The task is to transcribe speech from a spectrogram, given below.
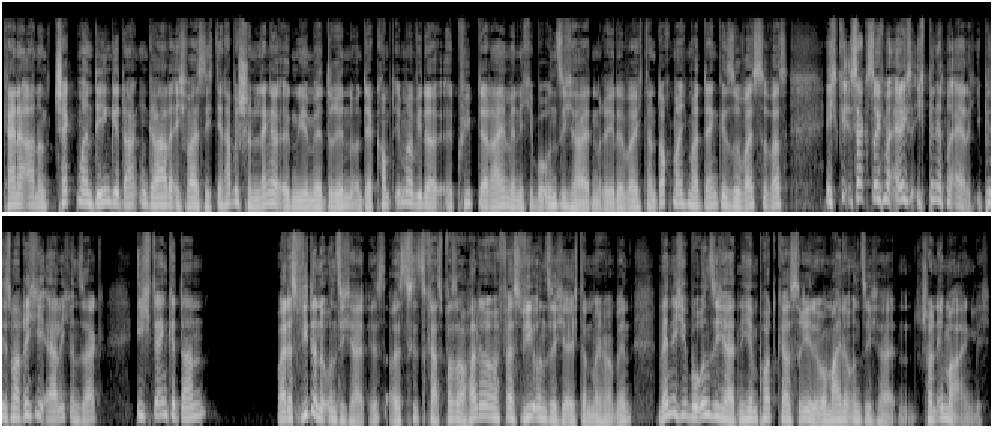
Keine Ahnung. Checkt man den Gedanken gerade? Ich weiß nicht. Den habe ich schon länger irgendwie mir drin und der kommt immer wieder, äh, creept der rein, wenn ich über Unsicherheiten rede, weil ich dann doch manchmal denke, so, weißt du was? Ich, ich sag's euch mal ehrlich, ich bin jetzt mal ehrlich. Ich bin jetzt mal richtig ehrlich und sag, ich denke dann, weil das wieder eine Unsicherheit ist, aber das ist jetzt krass, pass auf, haltet mal fest, wie unsicher ich dann manchmal bin. Wenn ich über Unsicherheiten hier im Podcast rede, über meine Unsicherheiten, schon immer eigentlich,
